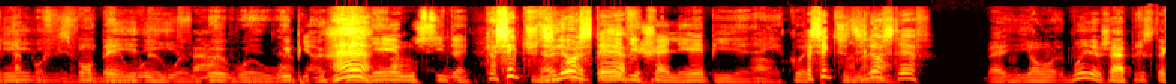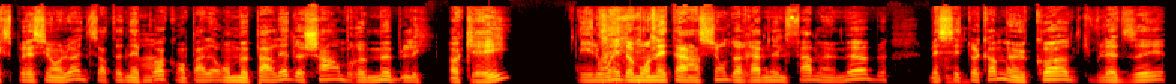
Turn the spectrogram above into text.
vient, ils se font Ben payer oui, des oui, femmes. Oui, oui, oui. Puis un Hein? chalet aussi. De, Qu'est-ce que tu dis là, Steph? des chalets, puis euh, écoute. Qu'est-ce que tu non, dis non, là, non. Ben, ils ont- moi, j'ai appris cette expression-là à une certaine époque. On, parlait, on me parlait de chambre meublée. OK. Et loin de mon intention de ramener une femme à un meuble, mais c'était comme un code qui voulait dire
